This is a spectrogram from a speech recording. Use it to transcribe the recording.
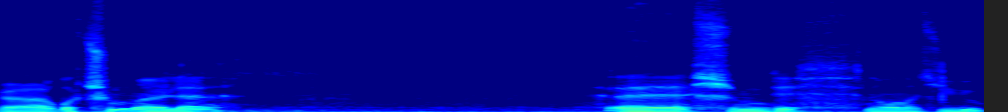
Ya koçum öyle. Ee şimdi ne olacak?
